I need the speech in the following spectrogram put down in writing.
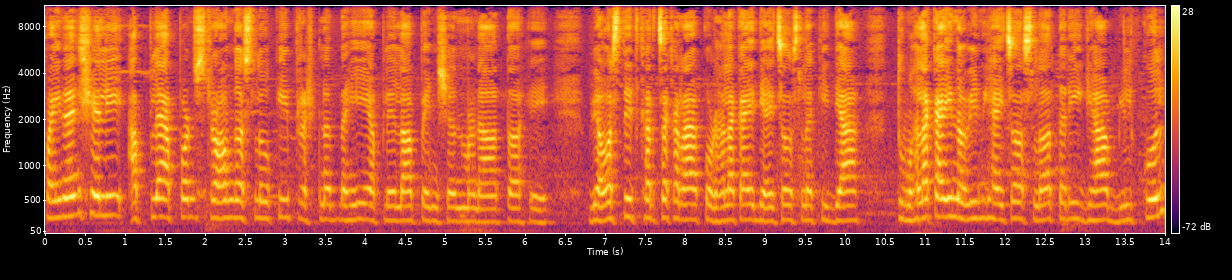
फायनान्शियली आपल्या आपण स्ट्रॉंग असलो की प्रश्नच नाही आपल्याला पेन्शन म्हणा तर हे व्यवस्थित खर्च करा कोणाला काय द्यायचं असलं की द्या. तुम्हाला काही नवीन घ्यायचं असलं तरी घ्या बिलकुल.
